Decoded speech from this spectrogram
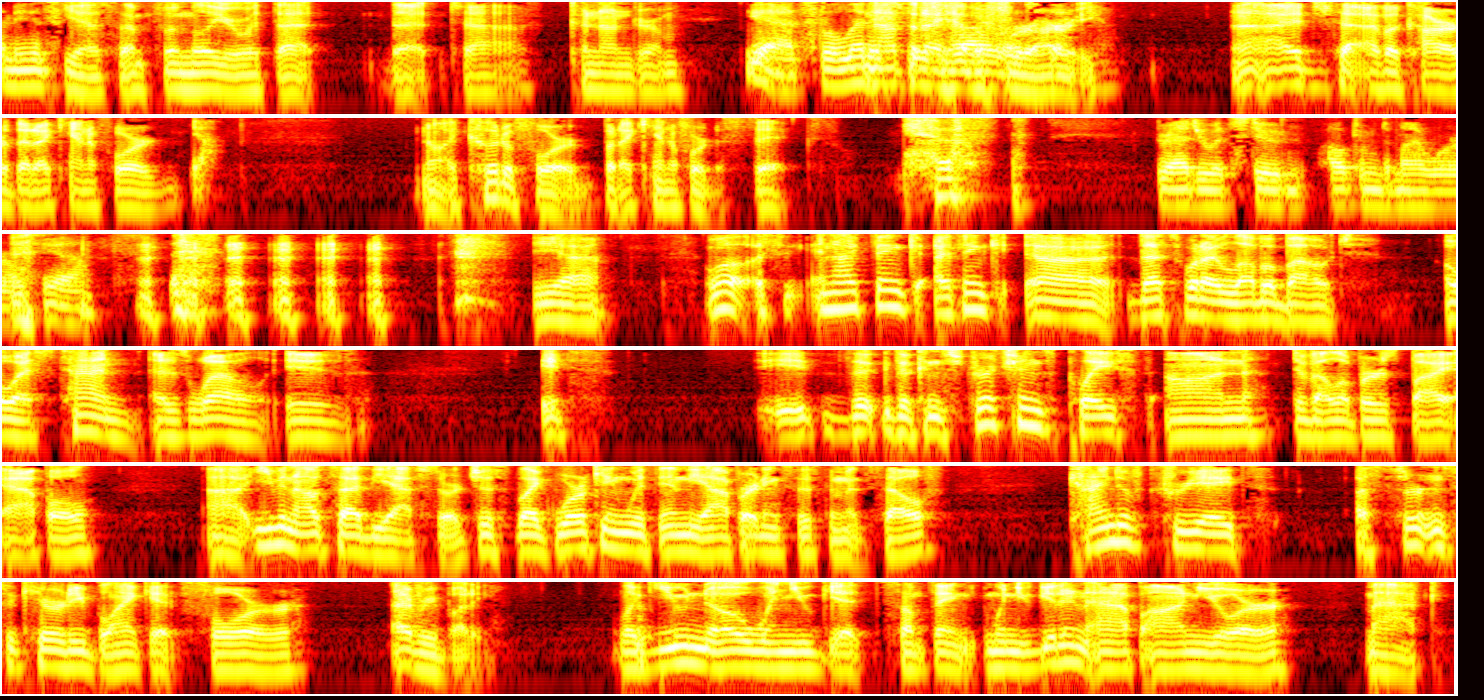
I mean, it's Yes, I'm familiar with that that uh, conundrum. yeah, it's the Linux. Not that I have a iOS thing. Ferrari. I just have a car that I can't afford. Yeah. No, I could afford, but I can't afford to fix. Graduate student, welcome to my world. Yeah, Yeah. Well, and I think I think uh, that's what I love about OS 10 as well is it's it, the the constrictions placed on developers by Apple, uh, even outside the App Store, just like working within the operating system itself, kind of creates a certain security blanket for everybody. Like you know when you get something when you get an app on your Mac,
